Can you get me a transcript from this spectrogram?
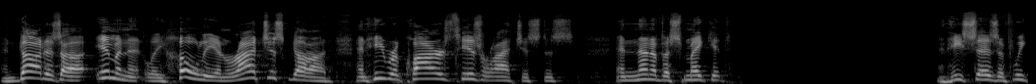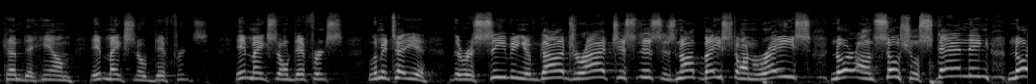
And God is a eminently holy and righteous God, and He requires His righteousness, and none of us make it And he says if we come to him, it makes no difference. It makes no difference. Let me tell you, the receiving of God's righteousness is not based on race, nor on social standing, nor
